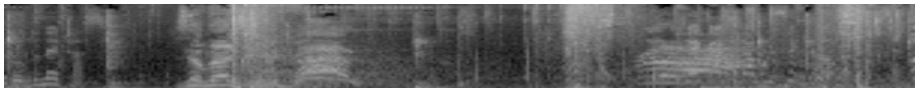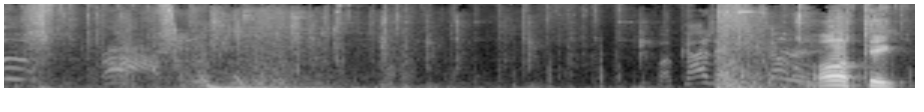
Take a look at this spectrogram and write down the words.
Trudne czasy. Zobaczmy! Czekać na mój sygnał! Pokażę ci co! O ty!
